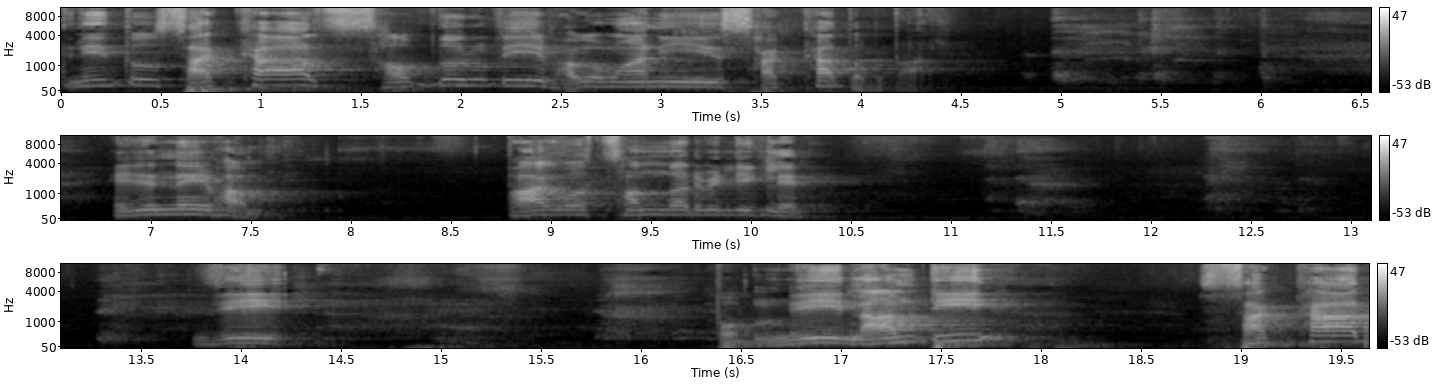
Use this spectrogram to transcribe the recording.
তিনি তো সাক্ষাৎ শব্দরূপে ভগবানই সাক্ষাৎ অবতার। এই জন্যই ভাব, ভাগবত সন্দর্ভে লিখলেন। যে নামটি সাক্ষাৎ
